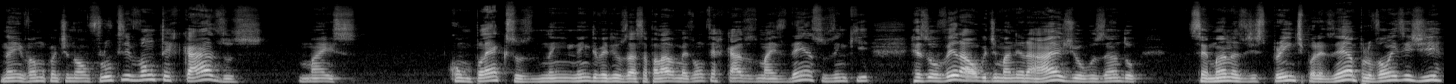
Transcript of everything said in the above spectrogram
né, e vamos continuar o fluxo e vão ter casos mais complexos, nem, nem deveria usar essa palavra, mas vão ter casos mais densos em que resolver algo de maneira ágil, usando semanas de sprint, por exemplo, vão exigir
